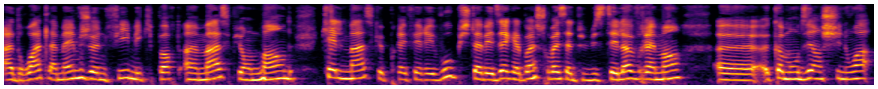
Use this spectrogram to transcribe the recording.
à, droite la même jeune fille mais qui porte un masque. Puis on demande quel masque préférez-vous? Puis je t'avais dit à quel point je trouvais cette publicité là vraiment, comme on dit en chinois,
